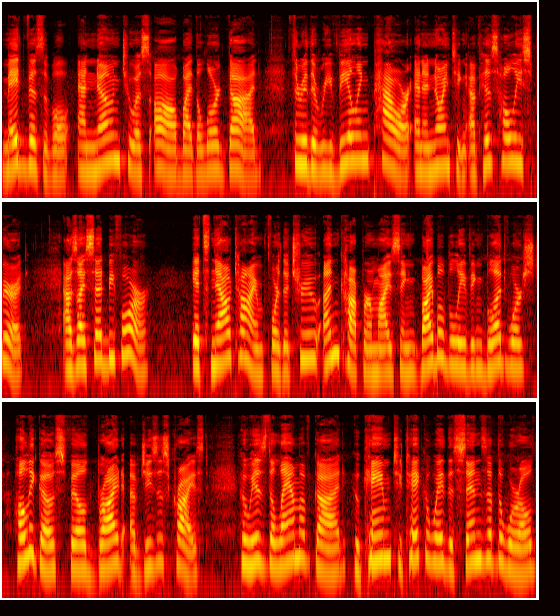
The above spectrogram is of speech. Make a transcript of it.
made visible, and known to us all by the Lord God through the revealing power and anointing of His Holy Spirit, as I said before, it's now time for the true, uncompromising, Bible believing, blood washed, Holy Ghost filled bride of Jesus Christ who is the Lamb of God, who came to take away the sins of the world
